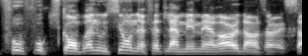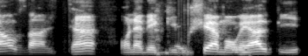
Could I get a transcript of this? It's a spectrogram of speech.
faut, faut que tu comprennes aussi, on a fait la même erreur dans un sens dans le temps. On avait Guy Boucher à Montréal, puis,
